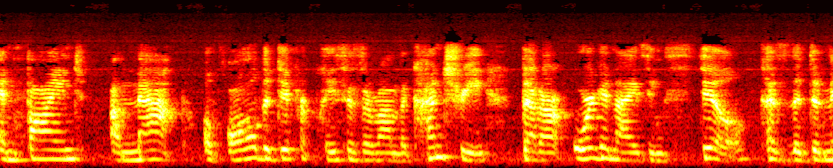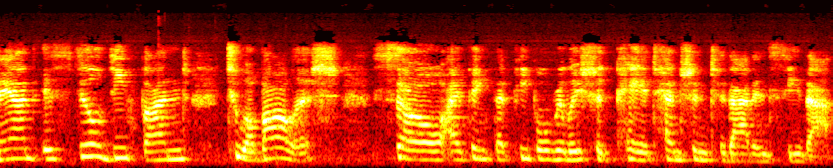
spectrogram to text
and find a map of all the different places around the country that are organizing still, because the demand is still defund to abolish. So I think that people really should pay attention to that and see that.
